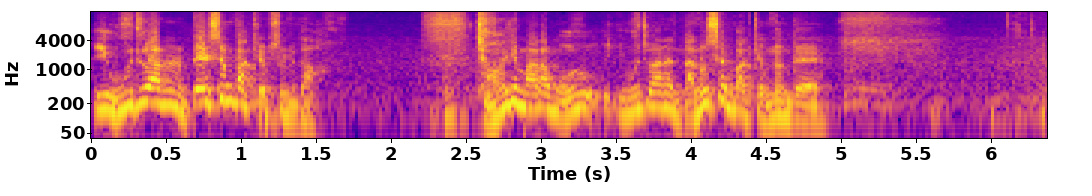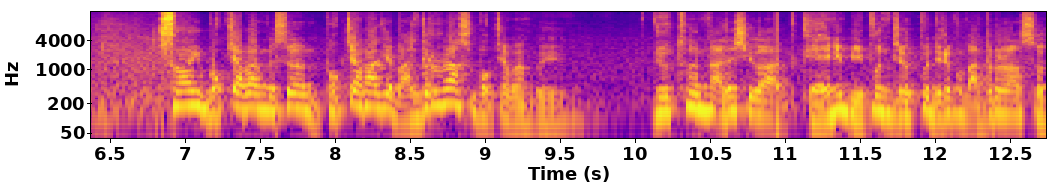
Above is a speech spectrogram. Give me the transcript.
이 우주 안에는 뺄셈밖에 없습니다. 정확히 말하면 우, 이 우주 안에 나눗셈밖에 없는데 수학이 복잡한 것은 복잡하게 만들어놔서 복잡한 거예요. 뉴턴 아저씨가 괜히 미분, 적분 이런 거 만들어놔서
